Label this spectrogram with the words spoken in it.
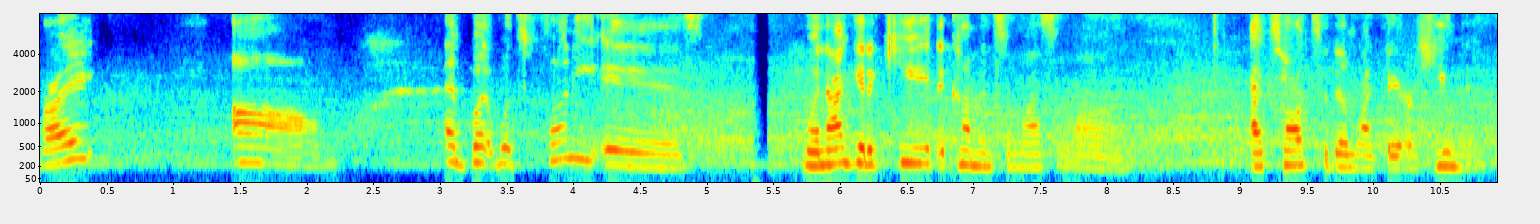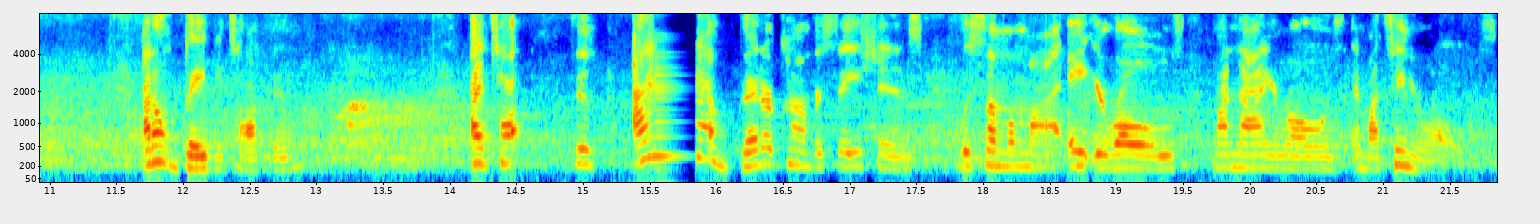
Right? Um and but what's funny is when I get a kid to come into my salon, I talk to them like they're human. I don't baby talk them. I talk. I have better conversations with some of my eight year olds, my nine year olds, and my 10 year olds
